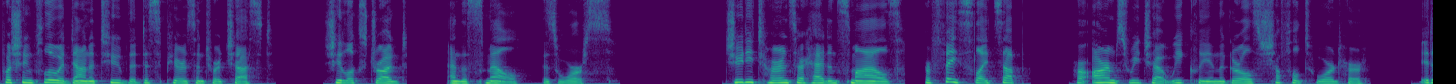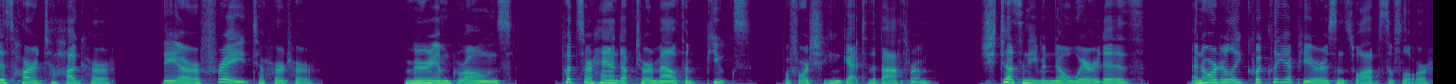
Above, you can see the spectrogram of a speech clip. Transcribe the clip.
pushing fluid down a tube that disappears into her chest. She looks drugged, and the smell is worse. Judy turns her head and smiles. Her face lights up. Her arms reach out weakly, and the girls shuffle toward her. It is hard to hug her. They are afraid to hurt her. Miriam groans, puts her hand up to her mouth, and pukes before she can get to the bathroom. She doesn't even know where it is. An orderly quickly appears and swabs the floor.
